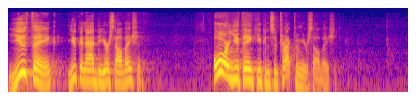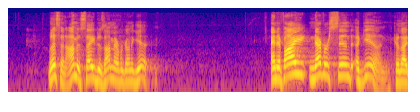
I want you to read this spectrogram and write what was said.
You think you can add to your salvation, or you think you can subtract from your salvation. Listen, I'm as saved as I'm ever going to get. And if I never sinned again, because I,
